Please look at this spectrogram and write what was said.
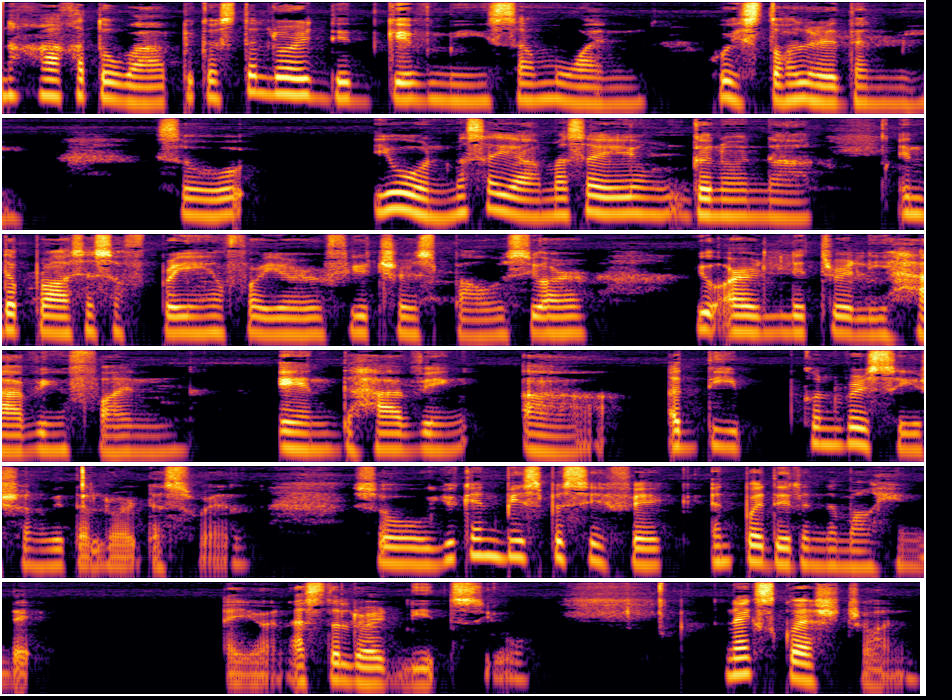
nakakatuwa because the Lord did give me someone who is taller than me. So, yun, masaya. Masaya yung ganun na in the process of praying for your future spouse, you are you are literally having fun and having uh, a deep conversation with the Lord as well. So, you can be specific and pwede rin namang hindi. Ayun, as the Lord leads you. Next question.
